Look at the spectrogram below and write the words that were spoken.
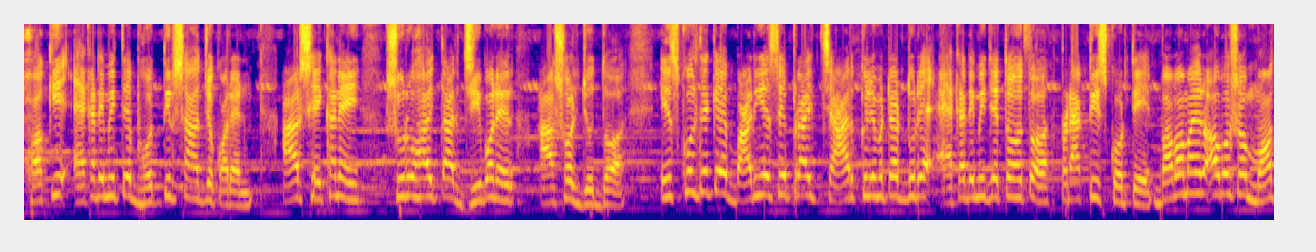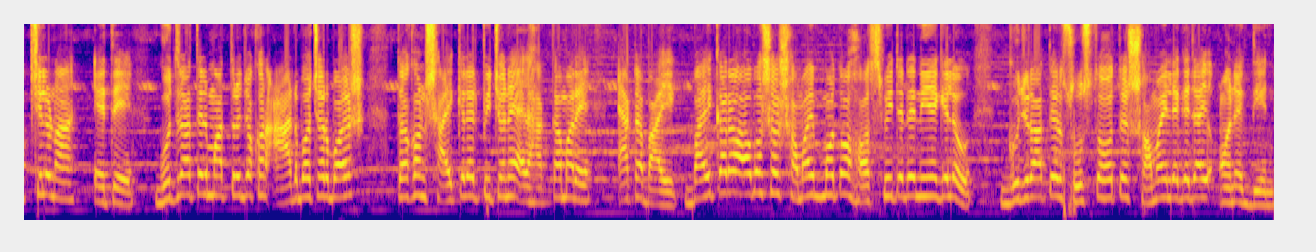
হকি একাডেমিতে ভর্তির সাহায্য করেন। আর সেখানেই শুরু হয় তার জীবনের আসল যুদ্ধ। স্কুল থেকে বাড়ি এসে প্রায় চার কিলোমিটার দূরে একাডেমি যেতে হতো প্র্যাকটিস করতে। বাবা মায়ের অবশ্য মত ছিল না এতে। গুজরাতের মাত্র যখন আট বছর বয়স, তখন সাইকেলের পিছনে ধাক্কা মারে একটা বাইক। বাইকাররা অবশ্য সময় মতো হসপিটালে নিয়ে গেলেও গুজরাতের সুস্থ হতে সময় লেগে যায় অনেক দিন।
